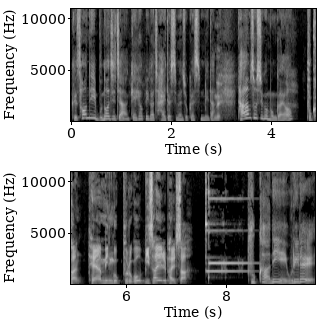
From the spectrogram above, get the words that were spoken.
그 선이 무너지지 않게 협의가 잘 됐으면 좋겠습니다. 네. 다음 소식은 뭔가요? 북한 대한민국 부르고 미사일 발사. 북한이 우리를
